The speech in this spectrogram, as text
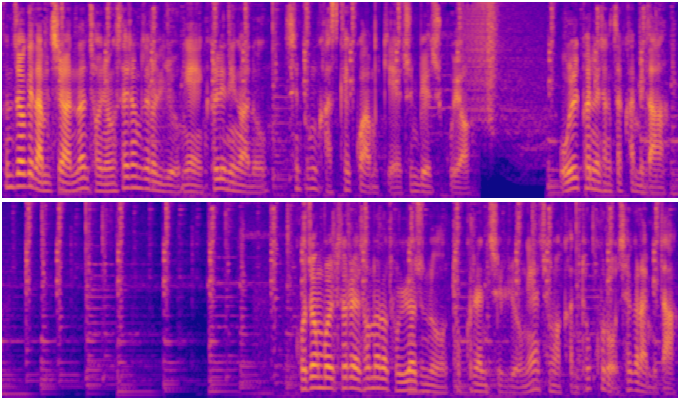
흔적이 남지 않는 전용 세정제를 이용해 클리닝한 후 신품 가스켓과 함께 준비해주고요. 오일팬을 장착합니다. 고정 볼트를 손으로 돌려준 후 토크렌치를 이용해 정확한 토크로 체결합니다.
